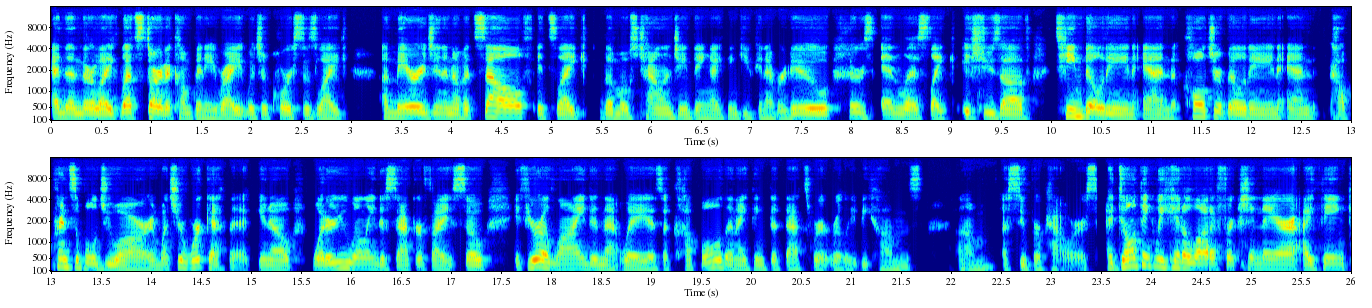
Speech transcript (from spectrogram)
and then they're mm-hmm. like, let's start a company, right? Which of course is like a marriage in and of itself. It's like the most challenging thing I think you can ever do. There's endless like issues of team building and culture building and how principled you are and what's your work ethic, you know, what are you willing to sacrifice? So if you're aligned in that way as a couple, then I think that that's where it really becomes um, a superpower. So I don't think we hit a lot of friction there. I think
